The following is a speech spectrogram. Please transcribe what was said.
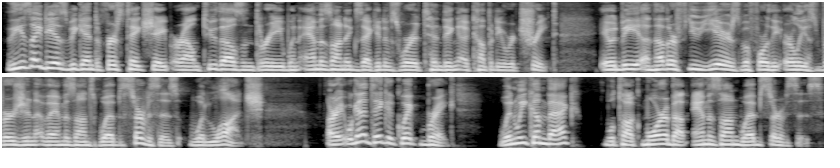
These ideas began to first take shape around 2003 when Amazon executives were attending a company retreat. It would be another few years before the earliest version of Amazon's web services would launch. All right, we're going to take a quick break. When we come back, we'll talk more about Amazon Web Services.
